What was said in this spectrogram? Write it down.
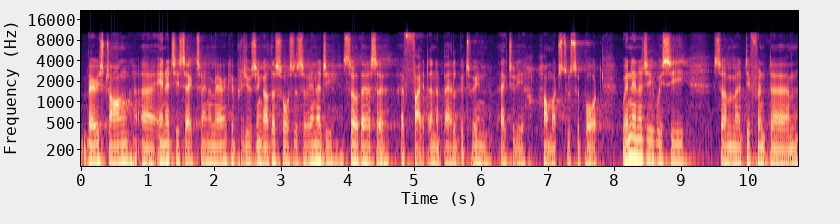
very strong uh, energy sector in America producing other sources of energy. So there's a, a, fight and a battle between actually how much to support wind energy. We see some uh, different um,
